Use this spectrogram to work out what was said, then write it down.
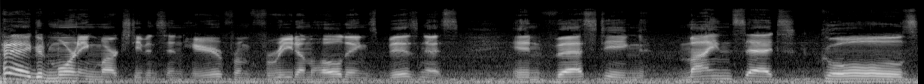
Hey, good morning. Mark Stevenson here from Freedom Holdings Business, Investing, Mindset, Goals.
